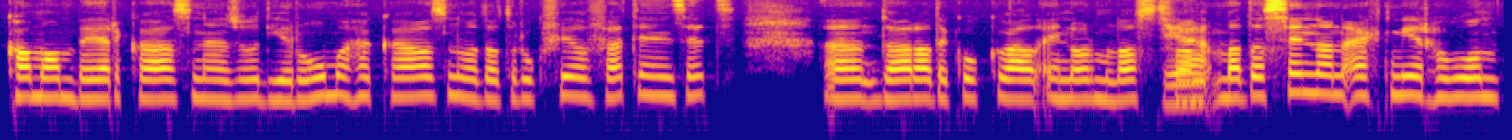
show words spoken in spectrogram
camembertkazen en zo, die romige kazen, waar dat er ook veel vet in zit, eh, daar had ik ook wel enorm last Ja. van. Maar dat zijn dan echt meer gewoon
